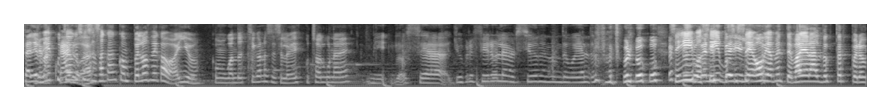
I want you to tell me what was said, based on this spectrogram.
Sale Yo había escuchado que se ¿ah? sacan con pelos de caballo. Como cuando chico, no sé si lo había escuchado alguna vez. o sea, yo prefiero la versión en donde voy al dermatólogo. Sí, pues sí, pues sí, obviamente, vayan al doctor, pero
